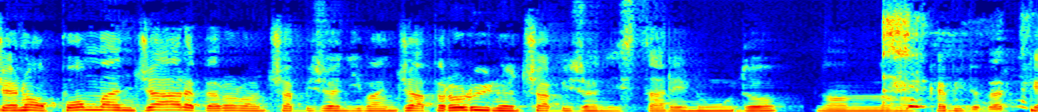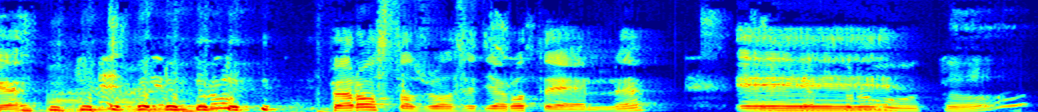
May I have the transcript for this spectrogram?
Cioè, no, può mangiare, però non c'ha bisogno di mangiare. Però lui non c'ha bisogno di stare nudo. Non, non ho capito perché. Ah, però sta sulla sedia a rotelle e... brutto.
